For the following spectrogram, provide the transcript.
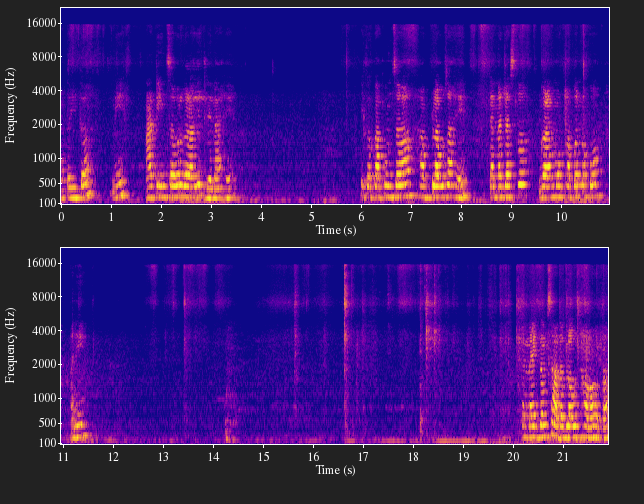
आता इथं मी आठ इंचावर गळा घेतलेला आहे. एका काकूंचा हा ब्लाऊज आहे. त्यांना जास्त गळा मोठा पण नको आणि त्यांना एकदम साधा ब्लाऊज हवा होता.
